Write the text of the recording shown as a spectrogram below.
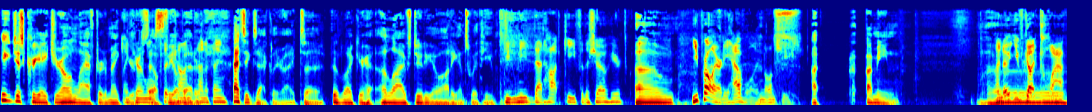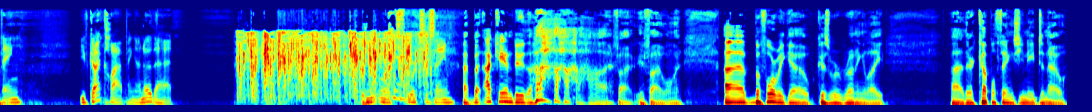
you can just create your own laughter to make Like your own yourself feel better. kinda thing? That's exactly right. Uh, like you're a live studio audience with you. Do you need that hotkey for the show here? Um, You probably already have one, don't you? I mean, I know you've Uh. got clapping. You've got clapping. I know that. It works, works the same. Uh, but I can do the ha ha ha ha ha if I if I want. Uh, before we go, because we're running late, uh, there are a couple things you need to know.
